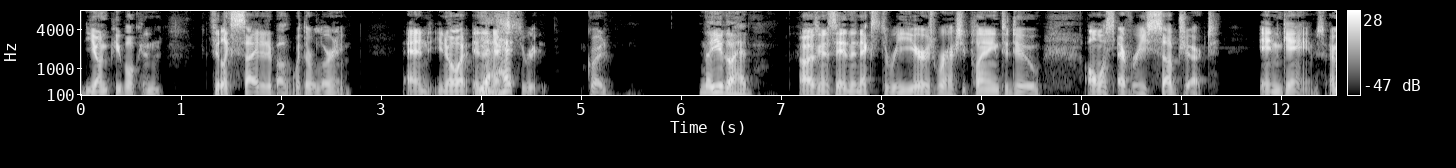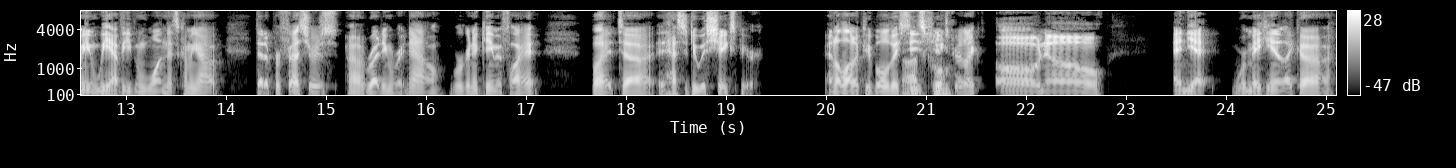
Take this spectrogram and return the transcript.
young people can feel excited about what they're learning. And you know what? In yeah, the next three, go ahead. No, you go ahead. I was going to say in the next three years, we're actually planning to do almost every subject in games. I mean, we have even one that's coming out that a professor's uh, writing right now. We're going to gamify it, but uh, it has to do with Shakespeare. And a lot of people they see that's cool. Shakespeare like, oh no, and yet we're making it like a.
